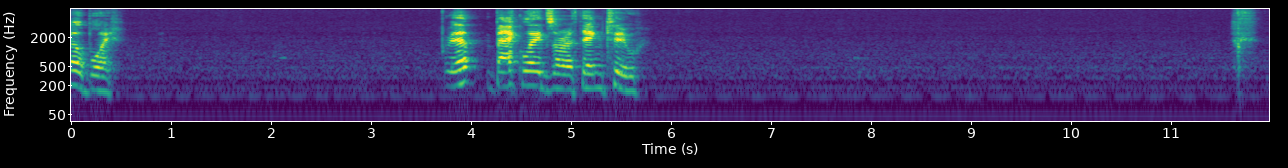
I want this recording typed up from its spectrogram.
Oh boy. Yep, back legs are a thing too.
